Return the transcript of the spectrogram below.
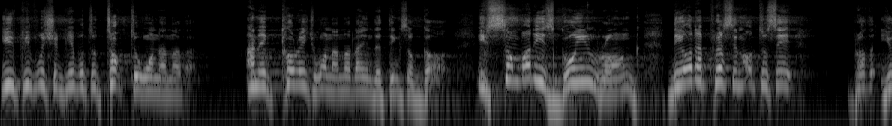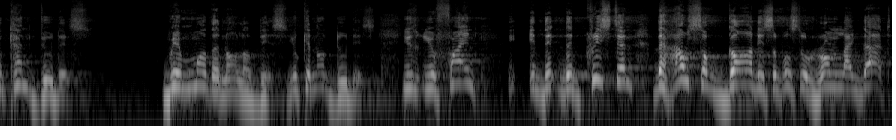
you people should be able to talk to one another and encourage one another in the things of God. If somebody is going wrong, the other person ought to say, Brother, you can't do this. We're more than all of this. You cannot do this. You, you find the, the, Christian, the house of God is supposed to run like that.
